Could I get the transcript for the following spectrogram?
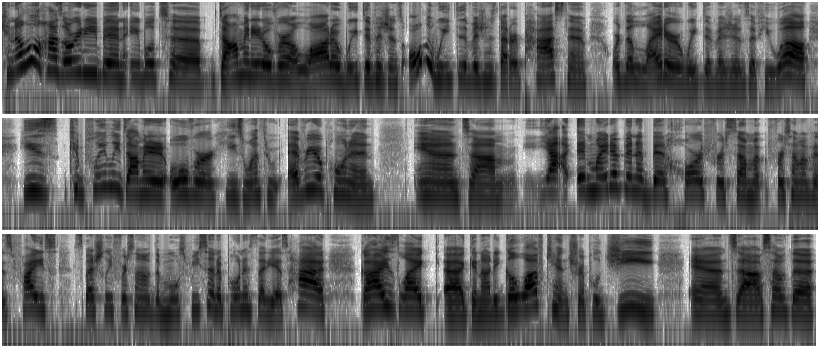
Canelo has already been able to dominate over a lot of weight divisions, all the weight divisions that are past him, or the lighter weight divisions, if you will. He's completely dominated over. He's went through every opponent and um, yeah, it might have been a bit hard for some of, for some of his fights, especially for some of the most recent opponents that he has had. Guys like uh, Gennady Golovkin, Triple G, and uh, some of the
